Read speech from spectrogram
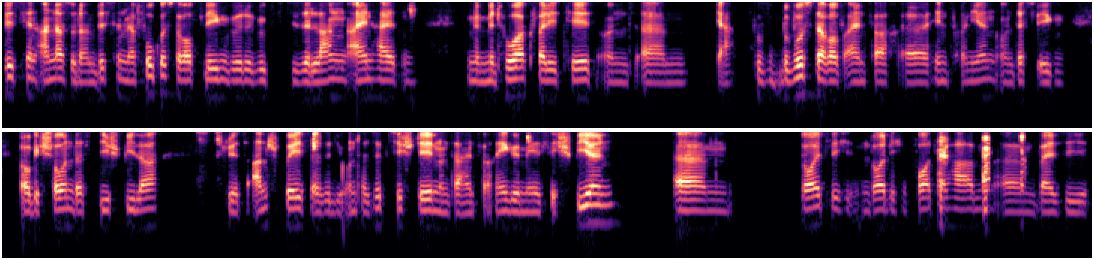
bisschen anders oder ein bisschen mehr Fokus darauf legen würde, wirklich diese langen Einheiten mit, mit hoher Qualität und ähm, ja, be bewusst darauf einfach äh, hintrainieren. Und deswegen glaube ich schon, dass die Spieler, die du jetzt ansprichst, also die unter 70 stehen und da einfach regelmäßig spielen, ähm, deutlich, einen deutlichen Vorteil haben, ähm, weil sie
